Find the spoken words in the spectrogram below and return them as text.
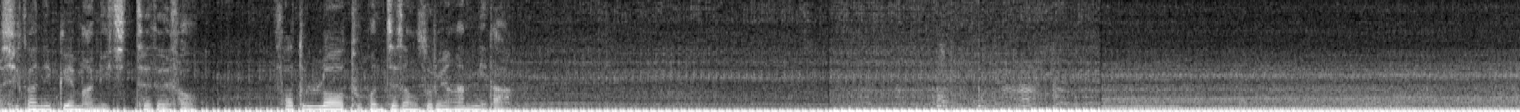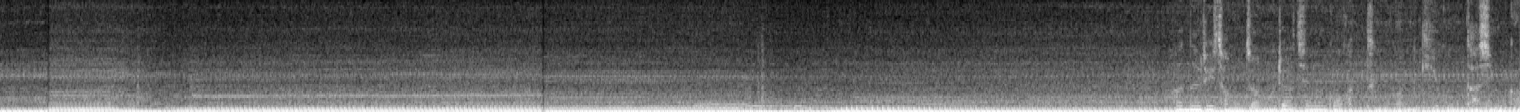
시간이 꽤 많이 지체돼서 서둘러 두 번째 장소로 향합니다. 하늘이 점점 흐려지는 것 같은 건 기분 탓인가?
